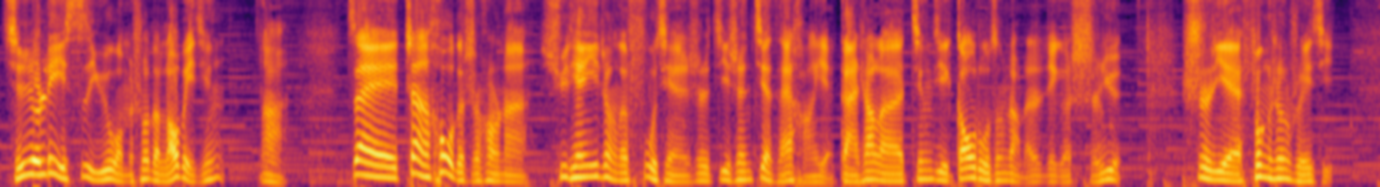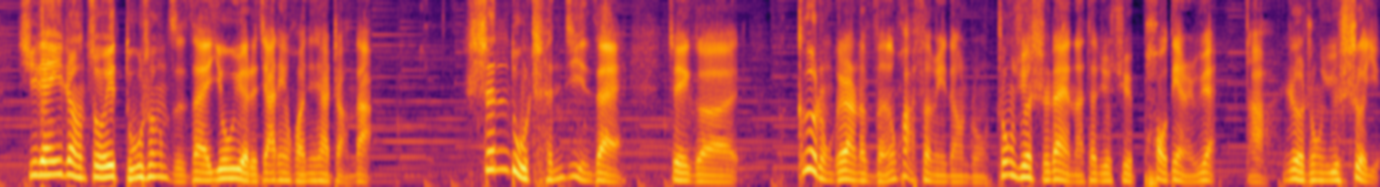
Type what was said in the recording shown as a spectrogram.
其实就类似于我们说的老北京啊。在战后的时候呢，须田一正的父亲是跻身建材行业，赶上了经济高度增长的这个时运，事业风生水起。须田一正作为独生子，在优越的家庭环境下长大，深度沉浸在这个各种各样的文化氛围当中。中学时代呢，他就去泡电影院啊，热衷于摄影。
